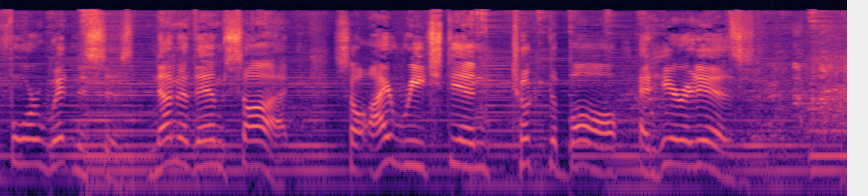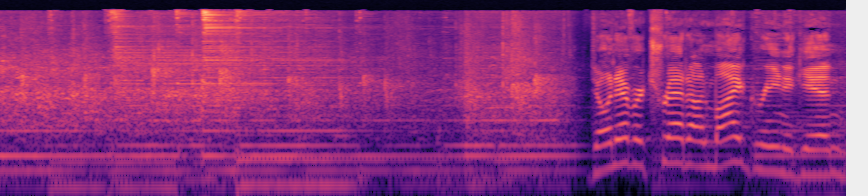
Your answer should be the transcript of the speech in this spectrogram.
Four witnesses, none of them saw it. So I reached in, took the ball, and here it is. Don't ever tread on my green again.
